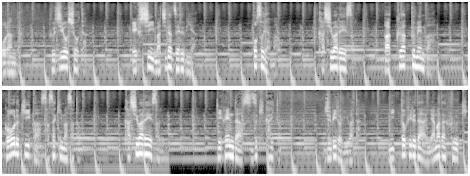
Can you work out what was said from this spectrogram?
オランダ。藤尾翔太。FC 町田ゼルビア。細谷真央。柏レイソル。バックアップメンバー。ゴールキーパー佐々木正人。柏レイソル。ディフェンダー鈴木海斗ジュビロ磐田。ミッドフィルダー山田風紀。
